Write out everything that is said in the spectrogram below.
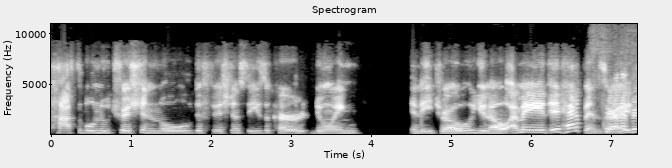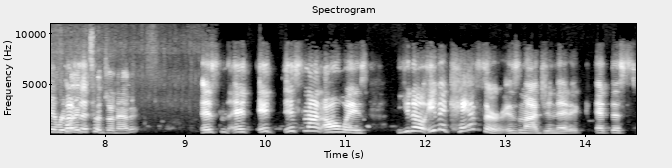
possible nutritional deficiencies occurred during in vitro. You know, I mean, it happens. Can right? it be related it, to genetics? It's it, it it's not always. You know, even cancer is not genetic at this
